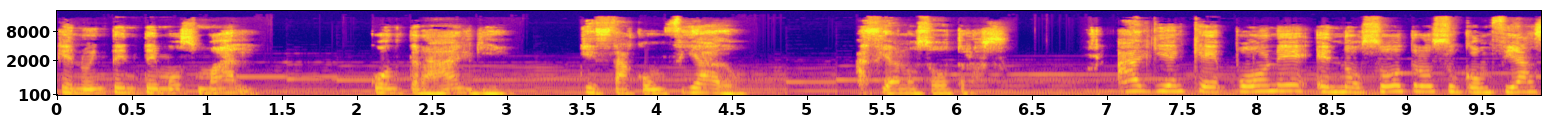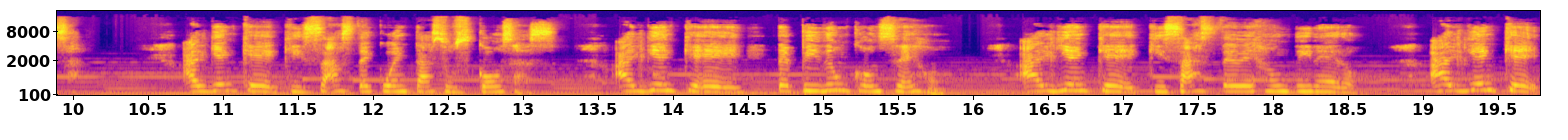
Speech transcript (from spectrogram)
Que no intentemos mal contra alguien que está confiado hacia nosotros. Alguien que pone en nosotros su confianza. Alguien que quizás te cuenta sus cosas. Alguien que te pide un consejo. Alguien que quizás te deja un dinero. Alguien que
